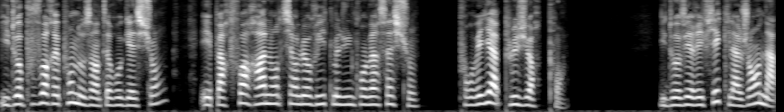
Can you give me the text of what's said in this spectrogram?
Il doit pouvoir répondre aux interrogations et parfois ralentir le rythme d'une conversation pour veiller à plusieurs points il doit vérifier que l'agent n'a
